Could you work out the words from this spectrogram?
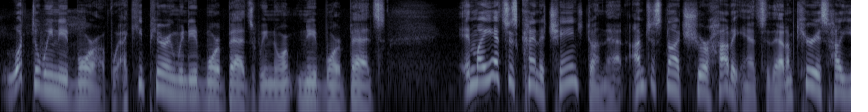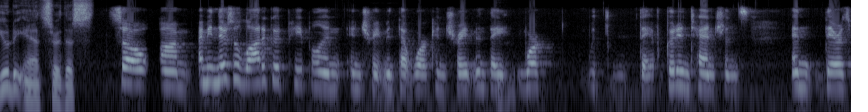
what do we need more of? I keep hearing we need more beds. We need more beds. And my answer's kind of changed on that. I'm just not sure how to answer that. I'm curious how you'd answer this. So, um, I mean, there's a lot of good people in, in treatment that work in treatment. They mm-hmm. work with, they have good intentions, and there's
